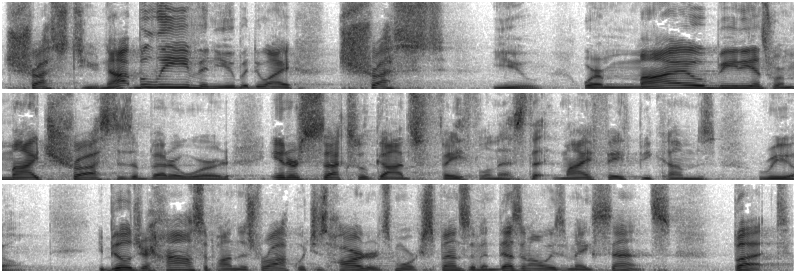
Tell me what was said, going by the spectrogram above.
trust you. Not believe in you, but do I trust you? Where my obedience, where my trust is a better word, intersects with God's faithfulness, that my faith becomes real. You build your house upon this rock, which is harder, it's more expensive, and doesn't always make sense. But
